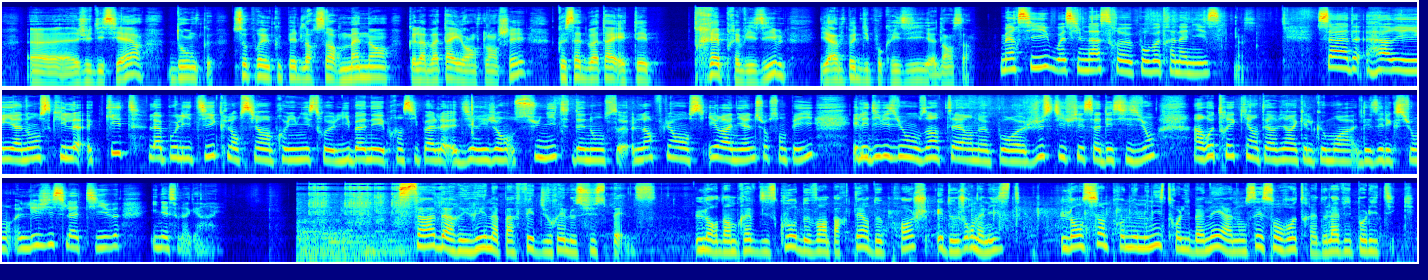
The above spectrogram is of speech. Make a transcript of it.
judiciaire. Donc se préoccuper de leur sort maintenant que la bataille est enclenchée, que cette bataille était très prévisible, il y a un peu d'hypocrisie dans ça. Merci Wassim Nasr pour votre analyse. Merci. Saad Hariri annonce qu'il quitte la politique. L'ancien Premier ministre libanais et principal dirigeant sunnite dénonce l'influence iranienne sur son pays et les divisions internes pour justifier sa décision. Un retrait qui intervient à quelques mois des élections législatives. Inès Olagaray. Saad Hariri n'a pas fait durer le suspense. Lors d'un bref discours devant un parterre de proches et de journalistes, l'ancien Premier ministre libanais a annoncé son retrait de la vie politique.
